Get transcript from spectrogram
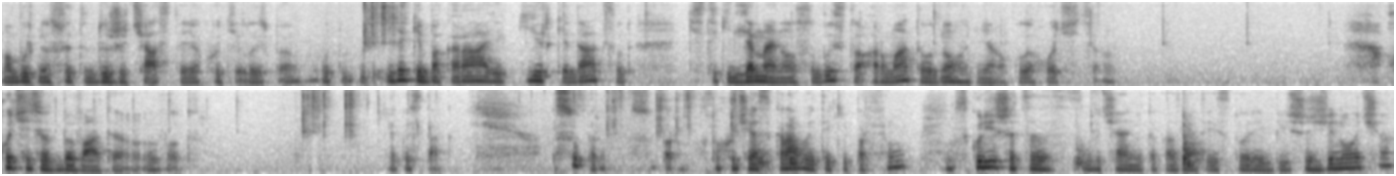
мабуть, носити дуже часто, як хотілося б. От, як і бакара, як кірки, да? це от якісь такі для мене особисто аромати одного дня, коли хочеться. Хочеться вбивати. От. Якось так. Супер, супер. Хто хоче яскравий такий парфюм. Скоріше, це, звичайно, така, знаєте, історія більше жіноча.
